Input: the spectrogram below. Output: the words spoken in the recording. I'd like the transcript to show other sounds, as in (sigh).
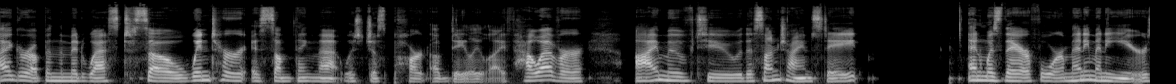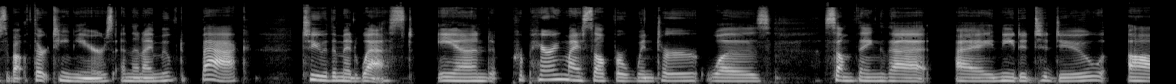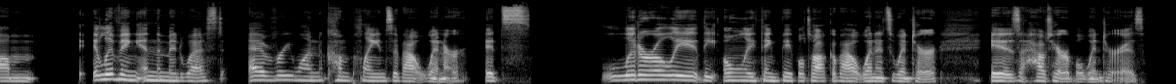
I grew up in the Midwest, so winter is something that was just part of daily life. However, I moved to the Sunshine State and was there for many, many years, about 13 years. And then I moved back to the Midwest. And preparing myself for winter was something that I needed to do. Um, living in the Midwest, everyone complains about winter. It's literally the only thing people talk about when it's winter is how terrible winter is.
